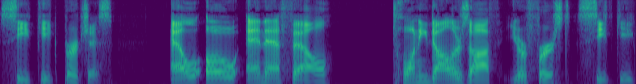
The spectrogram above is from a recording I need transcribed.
SeatGeek purchase. LONFL, $20 off your first SeatGeek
